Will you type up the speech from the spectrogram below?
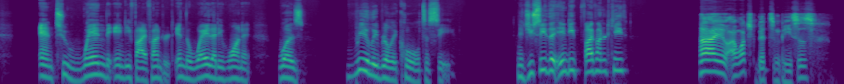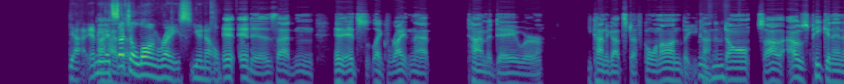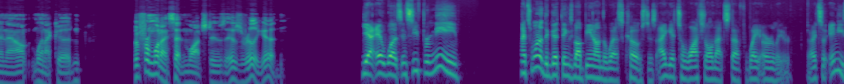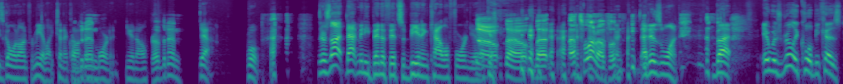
and to win the Indy 500 in the way that he won it was really, really cool to see. Did you see the Indy 500, Keith? I I watched bits and pieces. Yeah, I mean I it's such a, a, long race, you know. It it is that, and it, it's like right in that time of day where you kind of got stuff going on, but you kind of mm-hmm. don't. So I, I was peeking in and out when I could. But from what I sat and watched, it was it was really good. Yeah, it was. And see, for me, that's one of the good things about being on the West Coast is I get to watch all that stuff way earlier. All right, so Indy's going on for me at like ten o'clock in, in the morning. You know, rub it in. Yeah. Well, there's not that many benefits of being in California. No, okay? no, but that's one of them. that is one. But it was really cool because,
